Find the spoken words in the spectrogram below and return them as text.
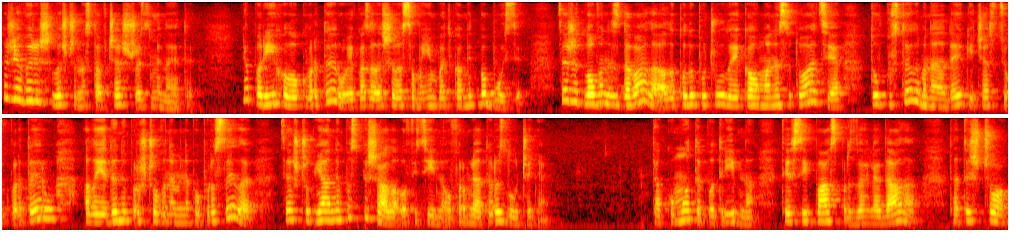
Тож я вирішила, що настав час щось змінити. Я переїхала у квартиру, яка залишилася моїм батькам від бабусі. Це житло вони здавали, але коли почули, яка у мене ситуація, то впустили мене на деякий час в цю квартиру, але єдине, про що вони мене попросили, це щоб я не поспішала офіційно оформляти розлучення. Та кому ти потрібна? Ти в свій паспорт заглядала? Та ти що?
